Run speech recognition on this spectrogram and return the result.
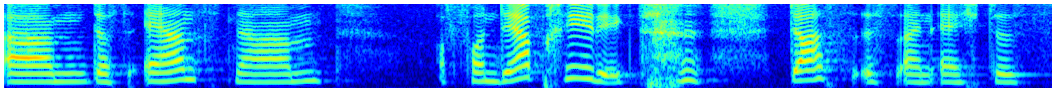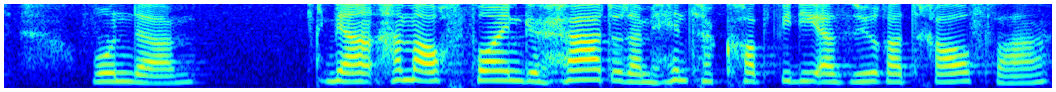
ähm, das ernst nahm von der Predigt, das ist ein echtes Wunder. Wir haben auch vorhin gehört oder im Hinterkopf, wie die Assyrer drauf war.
